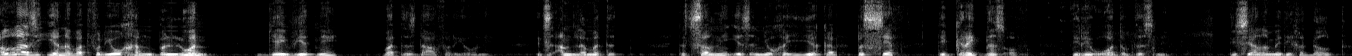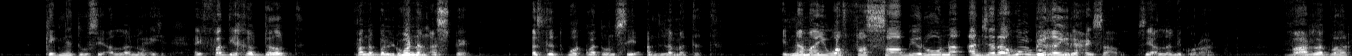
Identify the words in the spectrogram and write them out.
Allah is die ene wat vir jou gaan beloon. Jy weet nie wat is daar vir jou nie. It's unlimited. Dit sal nie eens in jou geheue kan besef die greatness of die reward of this nie. Dieselfde met die geduld. Kyk net hoe sê Allah nou hy, hy vat die geduld van 'n beloning aspek is dit ook wat ons sê unlimited. Inma yuwaffa as-sabiruna ajrahum bighayri hisab. Sê Allah in die Koran. Waarlik waar?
